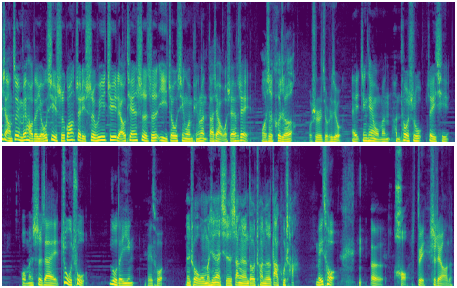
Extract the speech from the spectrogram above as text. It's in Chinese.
分享最美好的游戏时光，这里是 VG 聊天室之一周新闻评论。大家好，我是 FJ，我是柯哲，我是九十九。哎，今天我们很特殊，这一期我们是在住处录的音。没错，没错，我们现在其实三个人都穿着大裤衩。没错，呃，好，对，是这样的。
